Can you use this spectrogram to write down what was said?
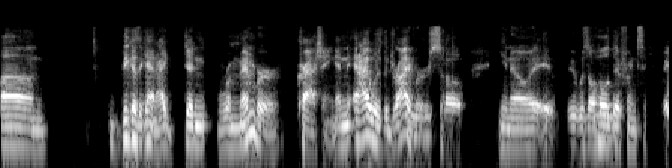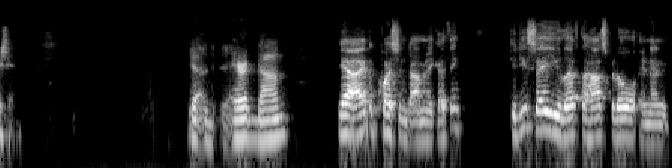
Um, because again, I didn't remember crashing and, and I was the driver. Mm-hmm. So, you know, it, it was a whole different situation. Yeah. Eric, Don. Yeah, I have a question, Domonic. I think, did you say you left the hospital and then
